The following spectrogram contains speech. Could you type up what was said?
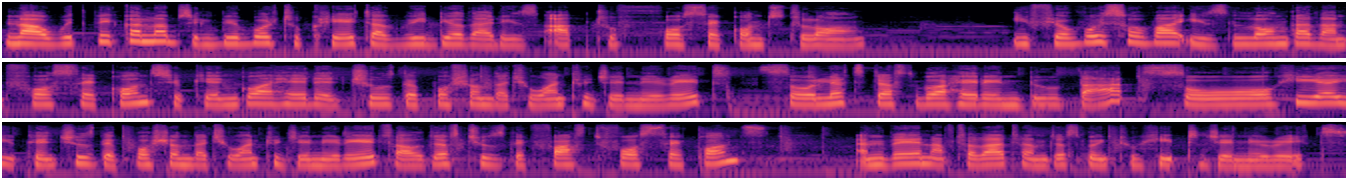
Now with Pika Labs, you'll be able to create a video that is up to 4 seconds long. If your voiceover is longer than 4 seconds, you can go ahead and choose the portion that you want to generate. So let's just go ahead and do that. So here you can choose the portion that you want to generate. I'll just choose the first 4 seconds. And then after that, I'm just going to hit generate.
